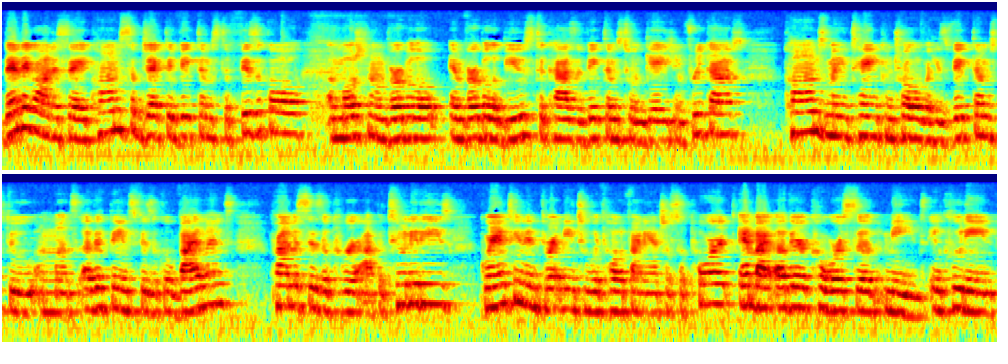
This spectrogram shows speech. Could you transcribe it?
Then they go on to say Combs subjected victims to physical, emotional, and verbal and verbal abuse to cause the victims to engage in freak-offs Combs maintained control over his victims through, amongst other things, physical violence, promises of career opportunities, granting and threatening to withhold financial support, and by other coercive means, including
